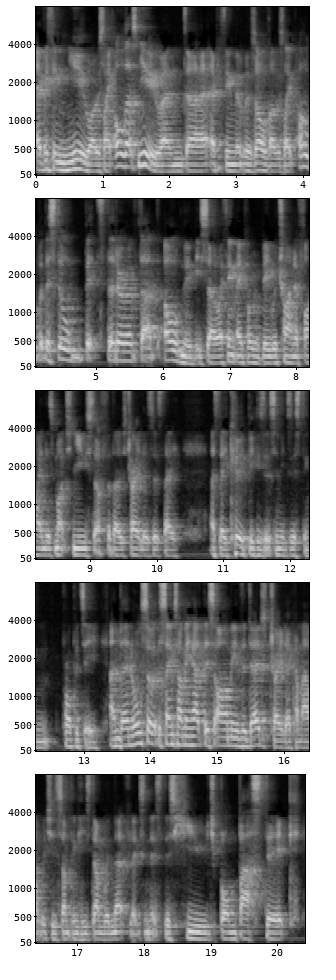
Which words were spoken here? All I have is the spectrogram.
everything new, I was like, oh, that's new. And uh, everything that was old, I was like, oh, but there's still bits that are of that old movie. So I think they probably were trying to find as much new stuff for those trailers as they as they could because it's an existing property. And then also at the same time, he had this Army of the Dead trailer come out, which is something he's done with Netflix. And it's this huge, bombastic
